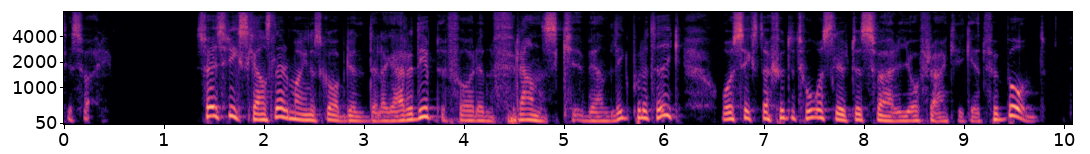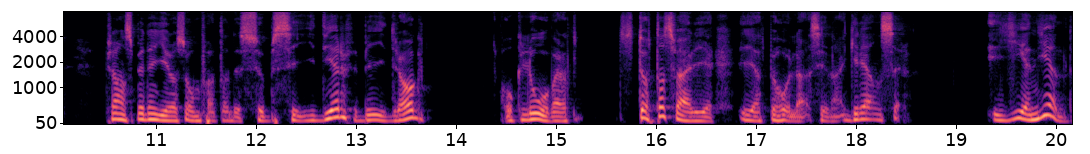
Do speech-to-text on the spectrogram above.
till Sverige. Sveriges rikskansler Magnus Gabriel de la Gardie för en franskvänlig politik och 1672 sluter Sverige och Frankrike ett förbund. Fransmännen ger oss omfattande subsidier, bidrag och lovar att stötta Sverige i att behålla sina gränser. I gengäld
